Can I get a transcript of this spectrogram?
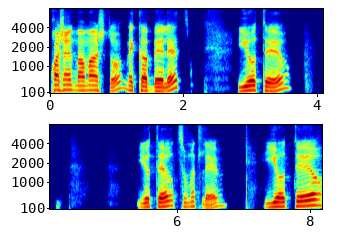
בחורה שנראית ממש טוב מקבלת יותר, יותר תשומת לב, יותר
